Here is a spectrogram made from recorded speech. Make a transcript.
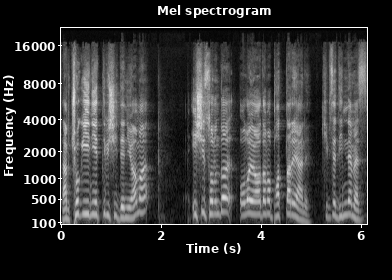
Tabii çok iyi niyetli bir şey deniyor ama işin sonunda olay o adama patlar yani. Kimse dinlemez.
